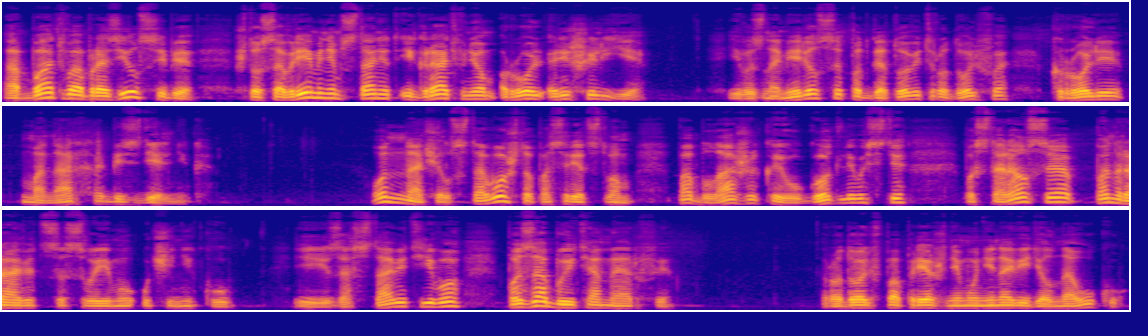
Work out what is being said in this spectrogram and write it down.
Аббат вообразил себе, что со временем станет играть в нем роль Ришелье, и вознамерился подготовить Рудольфа к роли монарха-бездельника. Он начал с того, что посредством поблажек и угодливости – постарался понравиться своему ученику и заставить его позабыть о Мерфе. Рудольф по-прежнему ненавидел науку.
